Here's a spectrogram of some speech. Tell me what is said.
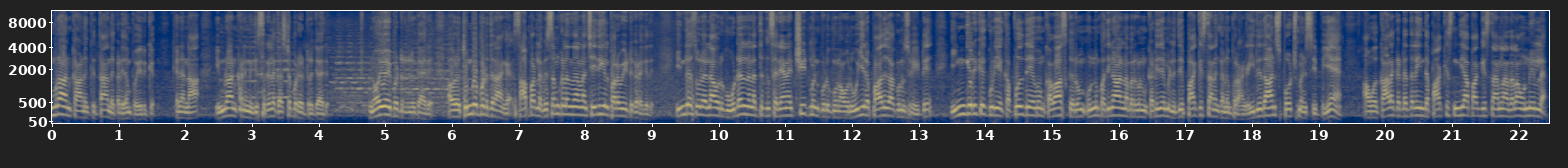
இம்ரான் கானுக்கு தான் அந்த கடிதம் போயிருக்கு. என்னென்னா இம்ரான் கான் இன்னைக்கு சிறையில் கஷ்டப்பட்டுட்டு இருக்காரு. நோய்வாய்ப்பட்டு இருக்காரு அவரை துன்பப்படுத்துகிறாங்க சாப்பாட்டில் விஷம் கலந்தான செய்திகள் பரவிட்டு கிடக்குது. இந்த சூழலில் அவருக்கு உடல் நலத்துக்கு சரியான ட்ரீட்மெண்ட் கொடுக்கணும். அவர் உயிரை பாதுகாக்கணும்னு சொல்லிட்டு இங்கே இருக்கக்கூடிய கபில் தேவும் கவாஸ்கரும் இன்னும் பதினாலு நபர்களும் கடிதம் எழுதி பாகிஸ்தானுக்கு அனுப்புகிறாங்க இதுதான் ஸ்போர்ட்ஸ்மேன்ஷிப் ஏன்? அவங்க காலகட்டத்தில் இந்த பாகிஸ்தான் இந்தியா பாகிஸ்தான்லாம் அதெல்லாம் ஒன்றும் இல்லை.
